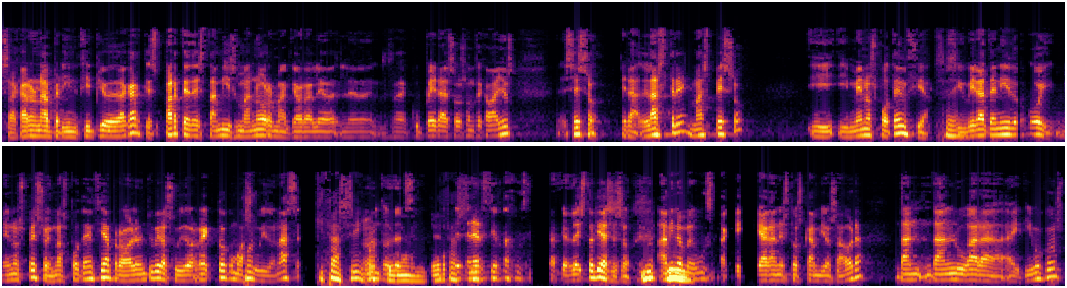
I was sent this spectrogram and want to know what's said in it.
sacaron a principio de Dakar, que es parte de esta misma norma que ahora le, le recupera esos 11 caballos, es eso, era lastre, más peso y, y menos potencia. Sí. Si hubiera tenido hoy menos peso y más potencia, probablemente hubiera subido recto como ha Pues- subido Nasser. Quizás sí. ¿no? Entonces, puede sí. tener cierta justificación. La historia es eso. A mí no me gusta que, que hagan estos cambios ahora, dan, dan lugar a, a equívocos,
